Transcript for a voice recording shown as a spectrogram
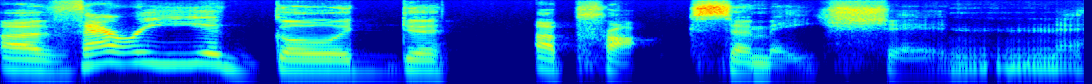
a very good approximation.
